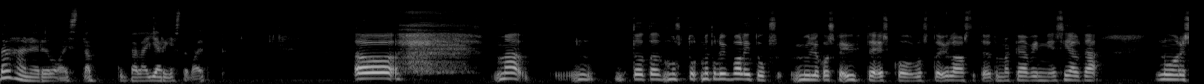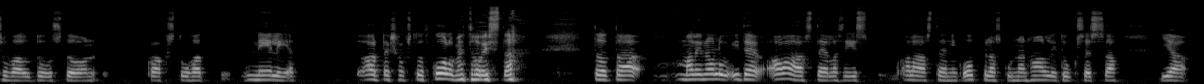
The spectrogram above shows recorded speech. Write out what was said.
vähän erilaista kuin tällä järjestövaikuttaminen? Uh, mä, tota, musta, mä tulin valituksi Myllykosken yhteiskoulusta yläastetta, jota mä kävin, niin sieltä nuorisovaltuustoon 2004, anteeksi, 2013. Tota, mä olin ollut itse ala-asteella, siis ala-asteen niin oppilaskunnan hallituksessa, ja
